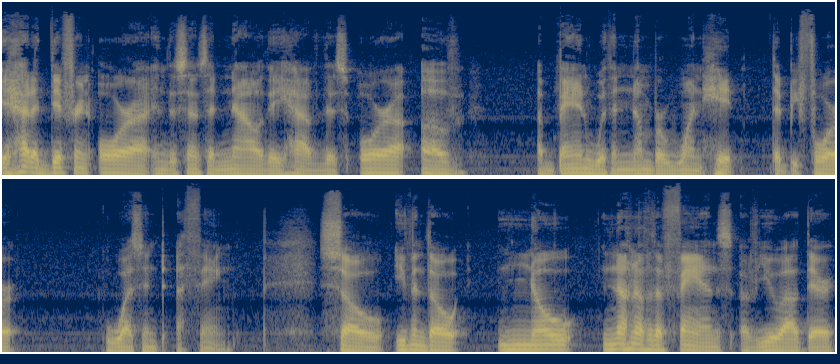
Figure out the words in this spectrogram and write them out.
it had a different aura in the sense that now they have this aura of a band with a number one hit that before wasn't a thing. So even though no none of the fans of you out there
